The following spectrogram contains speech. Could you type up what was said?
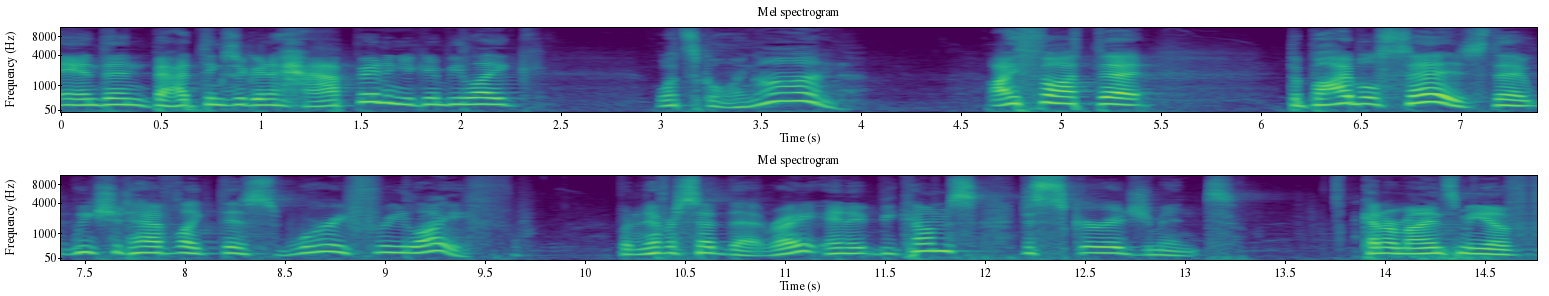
and then bad things are going to happen and you're going to be like, what's going on? I thought that the Bible says that we should have like this worry free life, but it never said that, right? And it becomes discouragement. Kind of reminds me of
